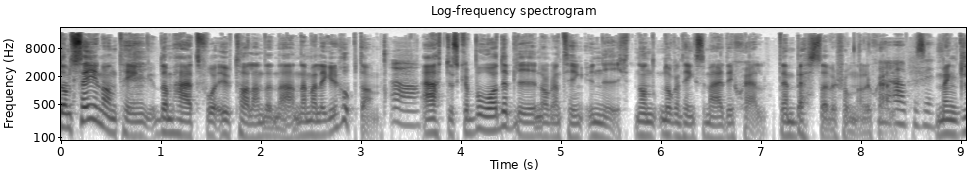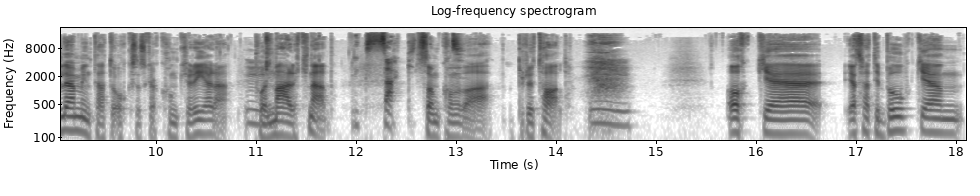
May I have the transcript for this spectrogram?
de säger någonting, de här två uttalandena, när man lägger ihop dem. Ja. Att du ska både bli någonting unikt, någon, någonting som är dig själv, den bästa versionen av dig själv. Ja. Men glöm inte att du också ska konkurrera Mm. på en marknad Exakt. som kommer vara brutal. Mm. Och eh, jag tror att i boken,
